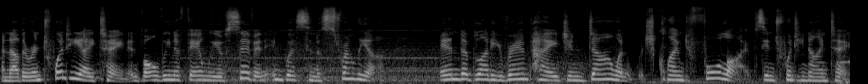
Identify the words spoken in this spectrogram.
Another in 2018 involving a family of seven in Western Australia. And a bloody rampage in Darwin which claimed four lives in 2019.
